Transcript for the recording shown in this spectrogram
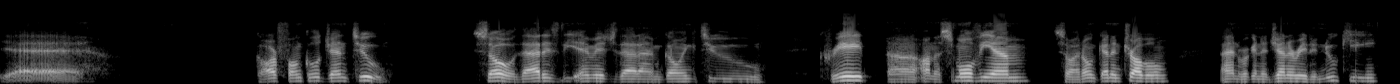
Yeah. Garfunkel Gen 2. So that is the image that I'm going to create uh, on a small VM so I don't get in trouble. And we're going to generate a new key.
